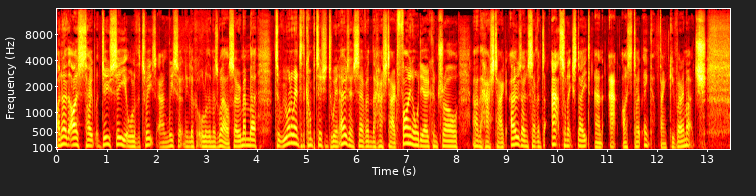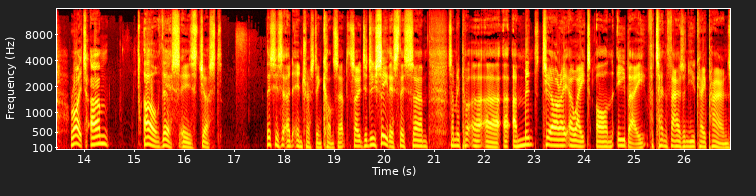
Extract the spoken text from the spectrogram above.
I know that iZotope do see all of the tweets, and we certainly look at all of them as well. So remember, to we want to enter the competition to win Ozone Seven. The hashtag Fine Audio Control and the hashtag Ozone Seven to at Sonic State and at iZotope Inc. Thank you very much. Right. Um. Oh, this is just this is an interesting concept. So, did you see this? This um, somebody put a, a, a Mint TR808 on eBay for ten thousand UK pounds,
